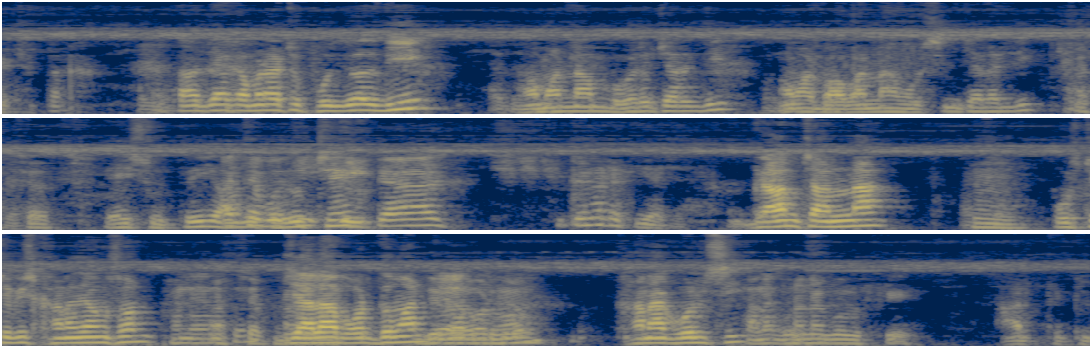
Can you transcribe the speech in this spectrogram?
একটা তা যাক আমরা একটু ফুল জল দিই। আমার নাম ভৈরব চ্যাটার্জি আমার বাবার নাম অসীম চ্যাটার্জি। আচ্ছা এই সূত্রেই আচ্ছা আমাদের বেরোচ্ছে। ঠিকানাটা কি আছে? গ্রাম Channa post office Khana junction আচ্ছা জেলা বর্ধমান থানা গোলসি। আর কি?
